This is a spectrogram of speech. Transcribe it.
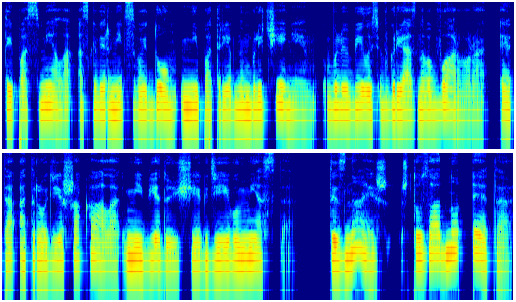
«Ты посмела осквернить свой дом непотребным влечением, влюбилась в грязного варвара, это отродье шакала, не ведающее, где его место. Ты знаешь, что за одно это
